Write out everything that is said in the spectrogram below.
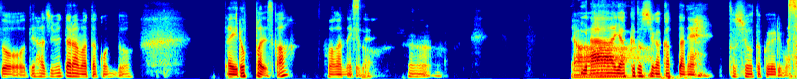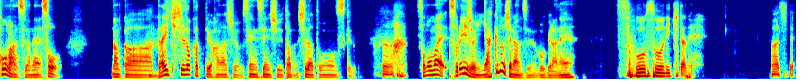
と出始めたらまた今度、第6波ですか？わかんないけど。ねうん、いいやー、厄年が勝ったね。年男よりも。そうなんですよね、そう。なんか、大吉とかっていう話を先々週多分してたと思うんですけど、うん、その前、それ以上に厄年なんですよね、僕らね。早々に来たね。マジで。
